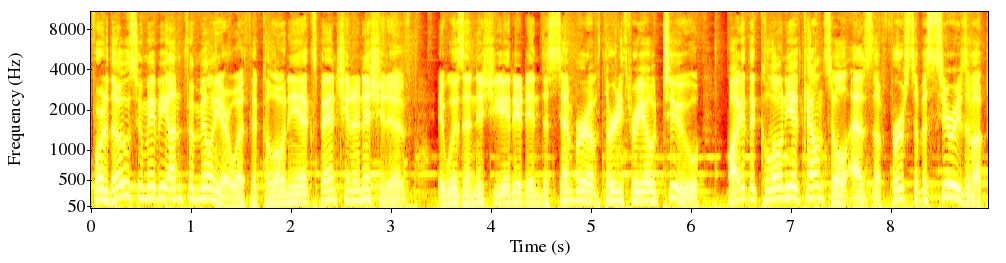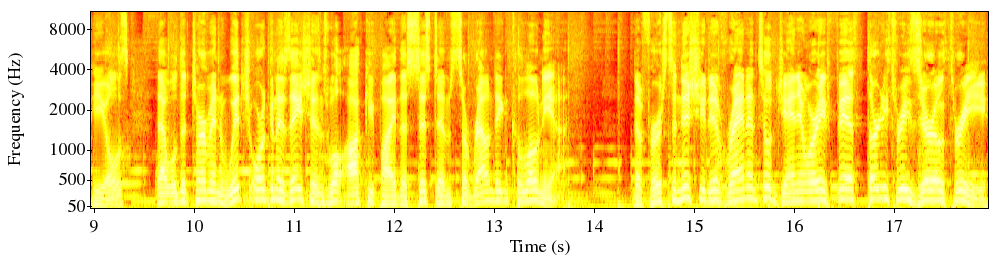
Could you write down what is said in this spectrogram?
For those who may be unfamiliar with the Colonia Expansion Initiative, it was initiated in December of 3302 by the Colonia Council as the first of a series of appeals that will determine which organizations will occupy the systems surrounding Colonia. The first initiative ran until January 5, 3303,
